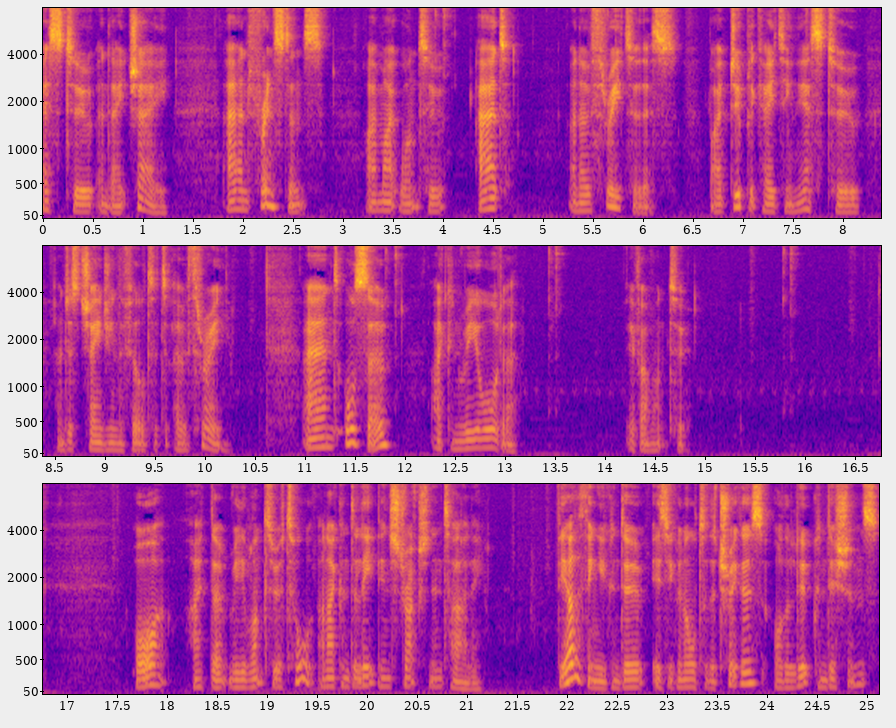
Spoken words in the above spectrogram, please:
S2 and HA, and for instance I might want to add an O3 to this by duplicating the S2 and just changing the filter to O3. And also I can reorder if I want to. Or I don't really want to at all and I can delete the instruction entirely. The other thing you can do is you can alter the triggers or the loop conditions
